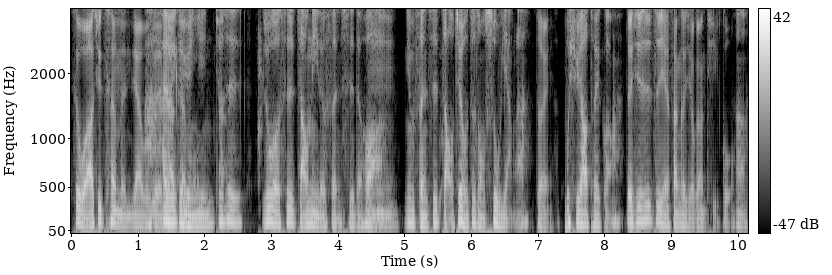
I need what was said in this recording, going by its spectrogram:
是我要去蹭人家，不是啊还有一个原因就是，如果是找你的粉丝的话，嗯，你们粉丝早就有这种素养啦，对不需要推广啊。对，其实之前范克有跟我提过，嗯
